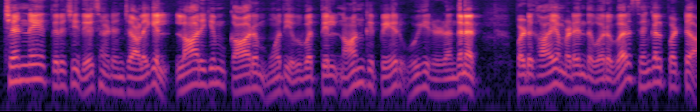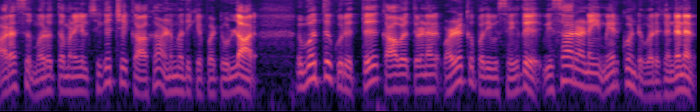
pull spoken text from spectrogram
சென்னை திருச்சி தேசிய நெடுஞ்சாலையில் லாரியும் காரும் மோதிய விபத்தில் நான்கு பேர் உயிரிழந்தனர். படுகாயமடைந்த ஒருவர் செங்கல்பட்டு அரசு மருத்துவமனையில் சிகிச்சைக்காக அனுமதிக்கப்பட்டுள்ளார். விபத்து குறித்து காவல்துறையினர் வழக்கு பதிவு செய்து விசாரணை மேற்கொண்டு வருகின்றனர்.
